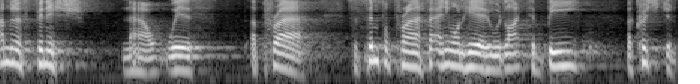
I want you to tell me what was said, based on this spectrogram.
I'm going to finish now with a prayer. It's a simple prayer for anyone here who would like to be a Christian,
